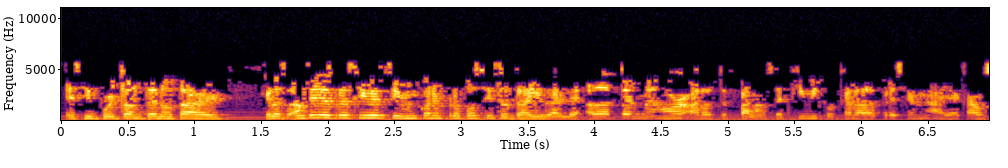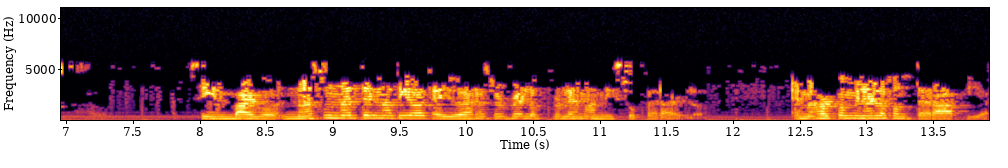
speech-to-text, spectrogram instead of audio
Es importante notar que los antidepresivos sirven con el propósito de ayudarle a adaptar mejor a los desbalances químicos que la depresión haya causado. Sin embargo, no es una alternativa que ayude a resolver los problemas ni superarlos. Es mejor combinarlo con terapia,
